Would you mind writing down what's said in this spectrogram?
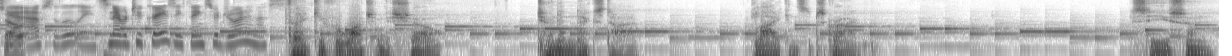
so yeah, absolutely. It's never too crazy. Thanks for joining us. Thank you for watching the show. Next time. Like and subscribe. See you soon.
